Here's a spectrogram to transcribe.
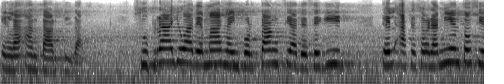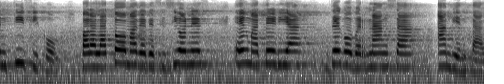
en la Antártida. Subrayo además la importancia de seguir el asesoramiento científico para la toma de decisiones en materia de gobernanza ambiental.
